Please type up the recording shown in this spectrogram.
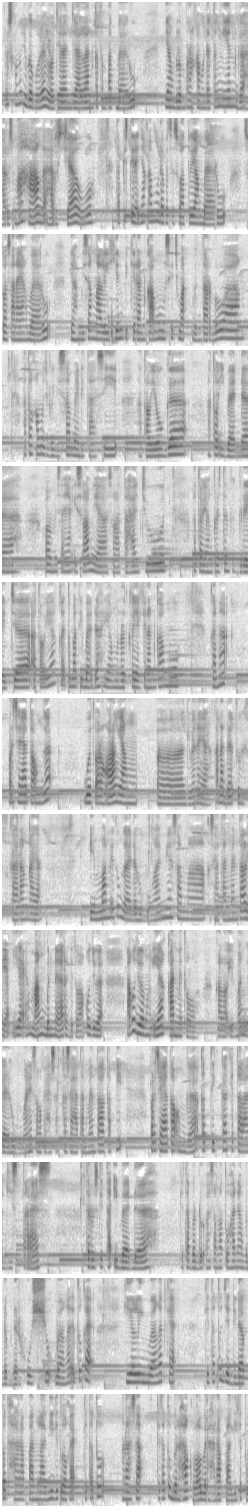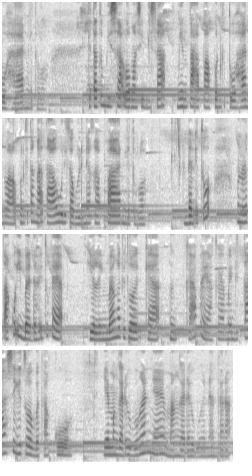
Terus kamu juga boleh loh jalan-jalan ke tempat baru yang belum pernah kamu datengin. Gak harus mahal, gak harus jauh. Tapi setidaknya kamu dapat sesuatu yang baru Suasana yang baru Yang bisa ngalihin pikiran kamu. Mesti cuma bentar doang. Atau kamu juga bisa meditasi Atau yoga Atau ibadah. Kalau misalnya Islam ya sholat tahajud Atau yang Kristen ke gereja Atau ya ke tempat ibadah yang menurut keyakinan kamu. Karena percaya atau enggak Buat orang-orang yang uh, gimana ya? Kan ada tuh sekarang kayak iman itu nggak ada hubungannya sama kesehatan mental ya? Iya emang bener gitu. Aku juga aku juga mengiyakan gitu loh. Kalau iman gak ada hubungannya sama kesehatan mental. Tapi percaya atau enggak ketika kita lagi stres terus kita ibadah kita berdoa sama Tuhan yang bener-bener khusyuk banget itu kayak healing banget. Kayak kita tuh jadi dapet harapan lagi gitu loh. Kayak kita tuh ngerasa kita tuh berhak loh berharap lagi ke Tuhan gitu loh. Kita tuh bisa loh masih bisa minta apa pun ke Tuhan walaupun kita nggak tahu dikabulinnya kapan gitu loh. Dan itu menurut aku ibadah itu kayak healing banget itu loh kayak kayak apa ya kayak meditasi gitu loh buat aku. Ya emang gak ada hubungannya emang gak ada hubungannya antara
